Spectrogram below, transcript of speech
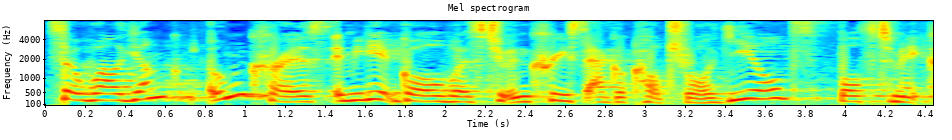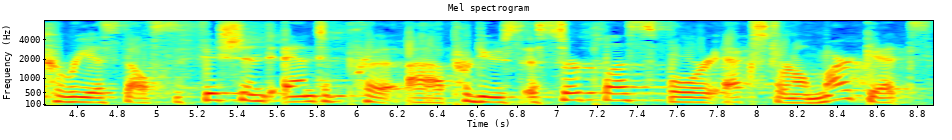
So while UNKRA's immediate goal was to increase agricultural yields, both to make Korea self-sufficient and to pr uh, produce a surplus for external markets,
